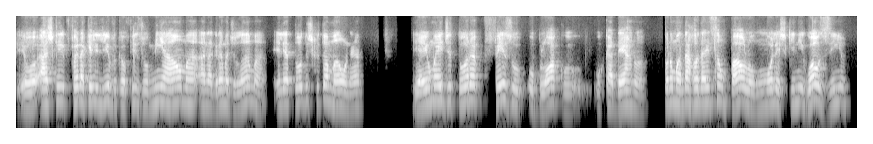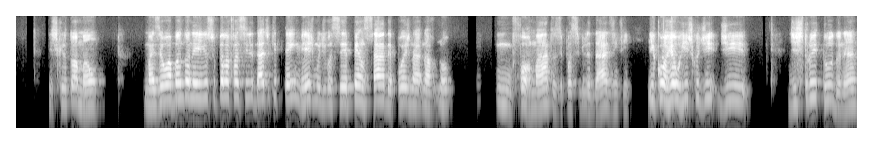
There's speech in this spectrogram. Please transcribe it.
Eu acho que foi naquele livro que eu fiz, o Minha Alma, Anagrama de Lama, ele é todo escrito à mão, né? E aí uma editora fez o, o bloco, o caderno foram mandar rodar em São Paulo um Moleskine igualzinho, escrito à mão. Mas eu abandonei isso pela facilidade que tem mesmo de você pensar depois na, na, no, em formatos e possibilidades, enfim, e correr o risco de, de destruir tudo, né?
